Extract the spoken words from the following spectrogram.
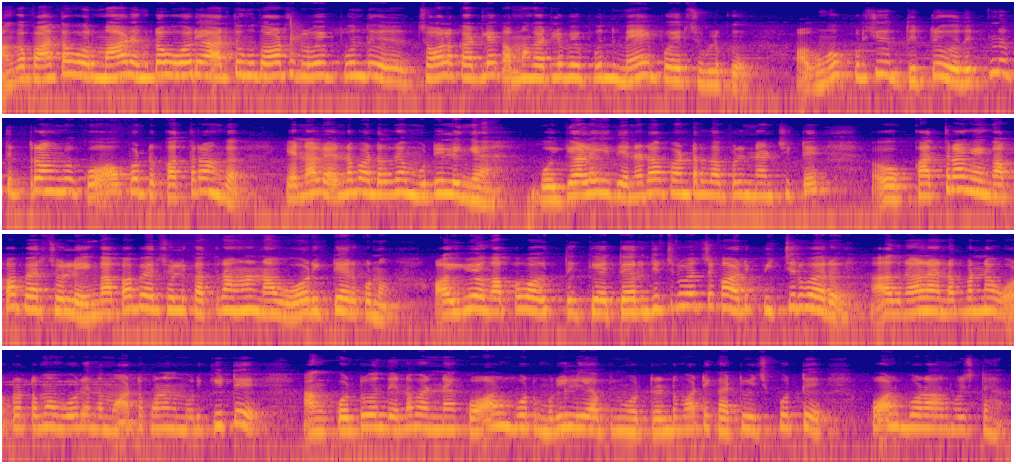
அங்கே பார்த்தா ஒரு மாடு எங்கிட்ட ஓடி அடுத்தவங்க தோட்டத்துக்குள்ளே போய் பூந்து சோளக்காட்டிலே கம்மங்காட்டிலே போய் பூந்து மேய போயிடுச்சு உங்களுக்கு அவங்க பிடிச்சி திட்டு திட்டுன்னு திட்டுறாங்க கோவப்பட்டு கத்துறாங்க. என்னால் என்ன பண்ணுறதுனே முடியலைங்க. பொய்யாலே இது என்னடா பண்ணுறது அப்படின்னு நினச்சிட்டு கத்துறாங்க. எங்கள் அப்பா பேர் சொல்லி எங்கள் அப்பா பேர் சொல்லி கத்துறாங்கன்னா நான் ஓடிக்கிட்டே இருக்கணும். ஐயோ எங்கள் அப்பா கே- தெரிஞ்சிச்சுன்னு வச்சுக்கோ அடி பிச்சிருவார். அதனால என்ன பண்ணேன்? ஓட்டோட்டமாக ஓடி அந்த மாட்டை கொண்டு வந்து அங்கே கொண்டு வந்து என்ன பண்ணேன்? கோலம் போட்டு முடியலையே அப்படின்னு ஒரு ரெண்டு மாட்டை கட்டி வச்சு போட்டு கோலம் போட ஆரம்பிச்சிட்டேன்.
